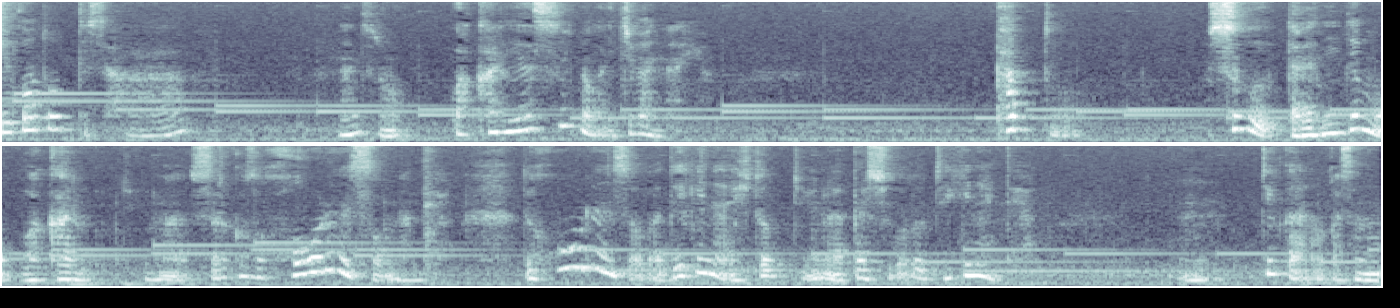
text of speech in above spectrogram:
仕事ってさなんていうの？分かりやすいのが一番なんよ。パッとすぐ誰にでも分かる、まあ、それこそほうれん草なんだよ。でほうれん草ができない人っていうのはやっぱり仕事できないんだよ、うん、っていうかなんかその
